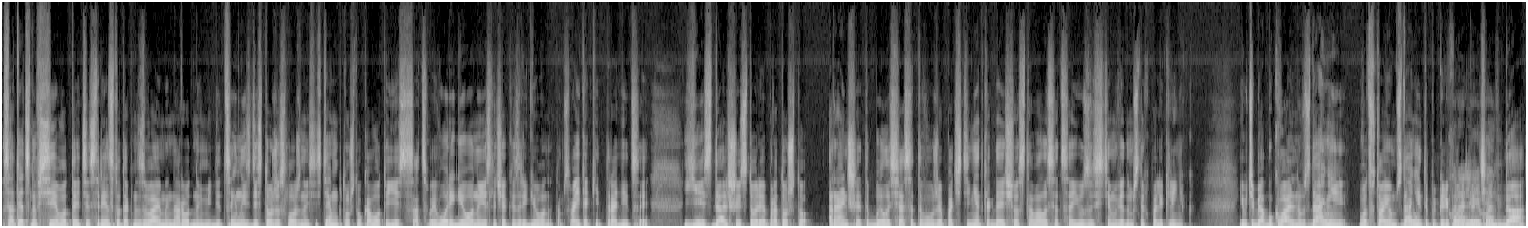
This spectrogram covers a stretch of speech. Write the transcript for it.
Соответственно, все вот эти средства, так называемой народной медицины, здесь тоже сложная система, потому что у кого-то есть от своего региона, если человек из региона, там свои какие-то традиции. Есть дальше история про то, что раньше это было, сейчас этого уже почти нет, когда еще оставалось от Союза система ведомственных поликлиник. И у тебя буквально в здании, вот в твоем здании, ты по переходу... Переходишь- да.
